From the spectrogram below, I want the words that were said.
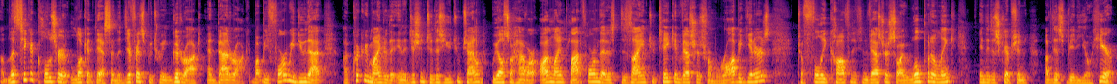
Um, let's take a closer look at this and the difference between good rock and bad rock. But before we do that, a quick reminder that in addition to this YouTube channel, we also have our online platform that is designed to take investors from raw beginners to fully confident investors. So I will put a link in the description of this video here.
